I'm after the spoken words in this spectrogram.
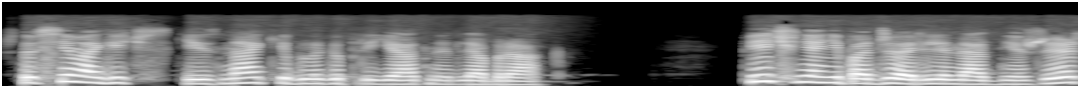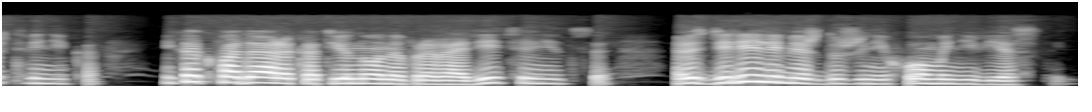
что все магические знаки благоприятны для брака. Печень они поджарили на огне жертвенника и, как подарок от Юноны прародительницы, разделили между женихом и невестой.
